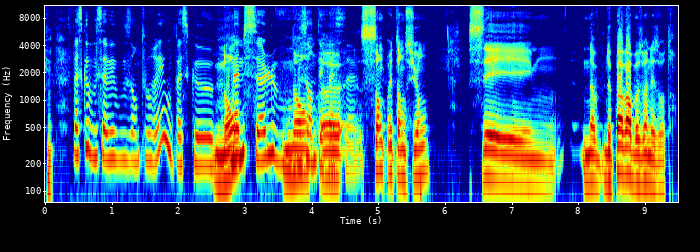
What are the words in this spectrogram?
C'est parce que vous savez vous entourer ou parce que même seul vous vous sentez pas euh, seul? Sans prétention, c'est ne, pas avoir besoin des autres.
